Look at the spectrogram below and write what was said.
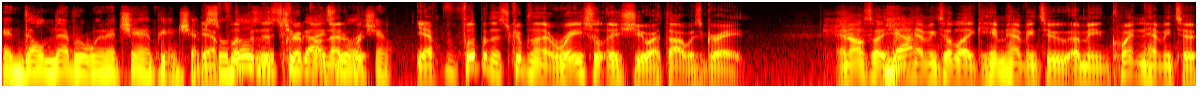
and they'll never win a championship. Yeah, so those are the the two guys that. really channel. yeah, flipping the script on that racial issue, I thought was great. And also him Yeah. having to like him having to, I mean Quentin having to,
